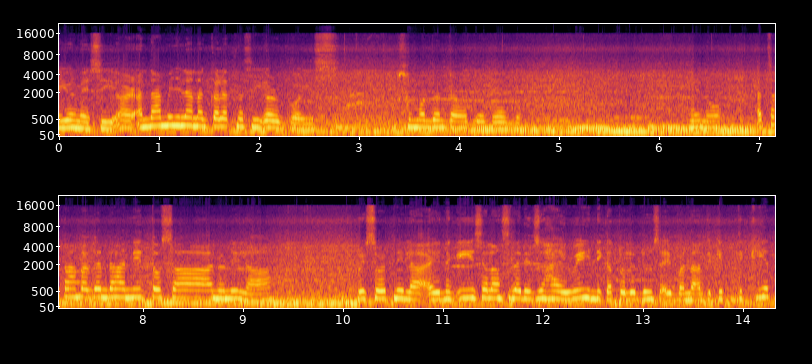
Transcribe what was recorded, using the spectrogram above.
Ayun, may CR. Ang dami nila nagkalat na CR, guys. So, maganda at talaga. Yan o. At saka ang kagandahan dito sa ano nila, resort nila ay nag-iisa lang sila dito sa highway. Hindi katulad dun sa iba na dikit-dikit.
